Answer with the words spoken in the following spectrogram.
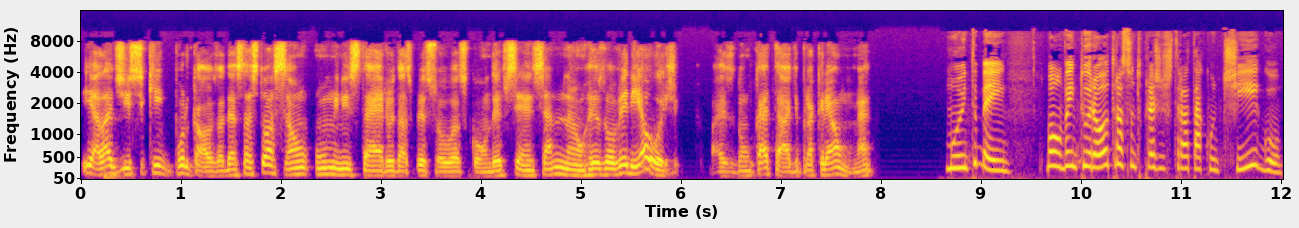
E ela disse que, por causa dessa situação, um Ministério das Pessoas com Deficiência não resolveria hoje, mas nunca é tarde para criar um, né? Muito bem. Bom, Ventura, outro assunto para a gente tratar contigo,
